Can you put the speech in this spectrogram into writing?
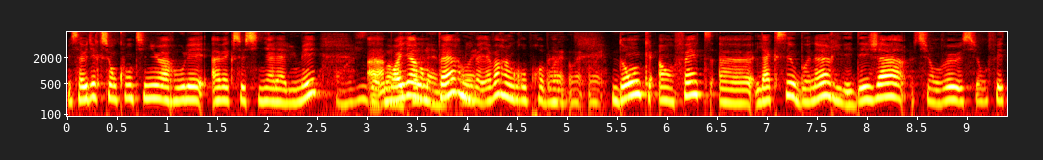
mais ça veut dire que si on continue à rouler avec ce signal allumé, à moyen long terme, il va y avoir un gros problème. Donc, en fait, euh, l'accès au bonheur, il est déjà, si on veut, si on fait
